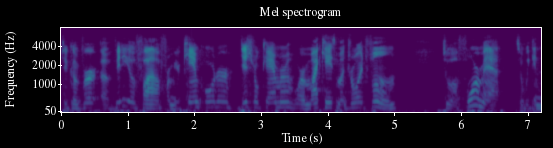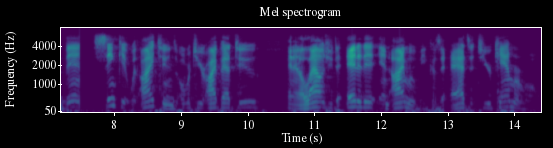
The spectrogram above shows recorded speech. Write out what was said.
to convert a video file from your camcorder, digital camera, or in my case, my Droid phone, to a format so we can then sync it with iTunes over to your iPad 2, and it allows you to edit it in iMovie because it adds it to your camera roll.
